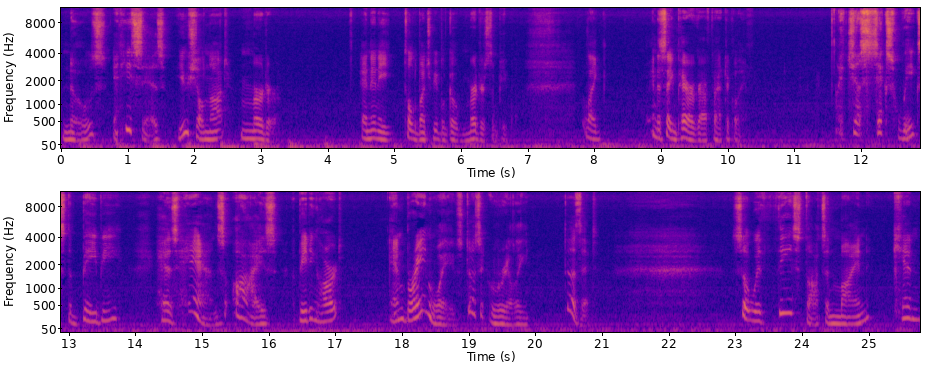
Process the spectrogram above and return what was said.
knows, and he says, You shall not murder. And then he told a bunch of people go murder some people. Like in the same paragraph, practically. At just six weeks, the baby has hands, eyes, a beating heart, and brain waves. Does it really? Does it? So, with these thoughts in mind, can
